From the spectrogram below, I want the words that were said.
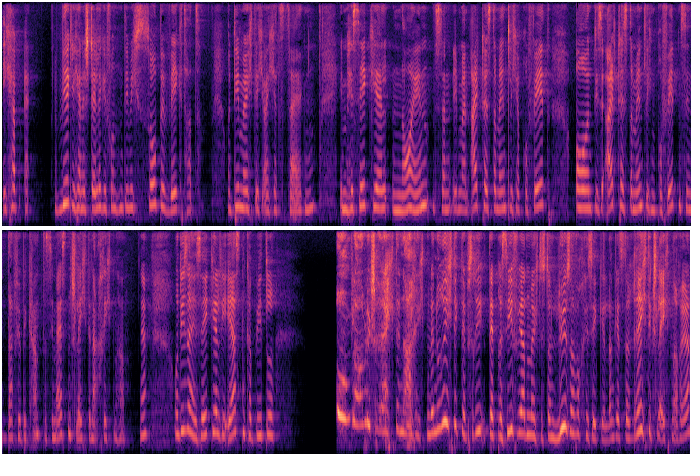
ich habe äh, wirklich eine Stelle gefunden, die mich so bewegt hat. Und die möchte ich euch jetzt zeigen. Im Hesekiel 9, das ist ein, eben ein alttestamentlicher Prophet. Und diese alttestamentlichen Propheten sind dafür bekannt, dass sie meistens schlechte Nachrichten haben. Ja? Und dieser Hesekiel, die ersten Kapitel, unglaublich schlechte Nachrichten. Wenn du richtig depressiv werden möchtest, dann lies einfach Hesekiel, dann geht es dir richtig schlecht nachher. Ja?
